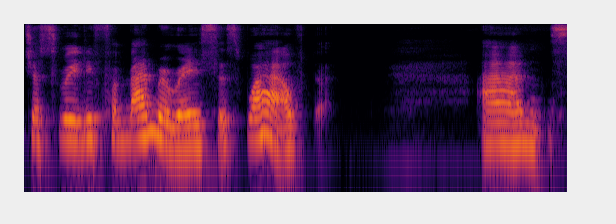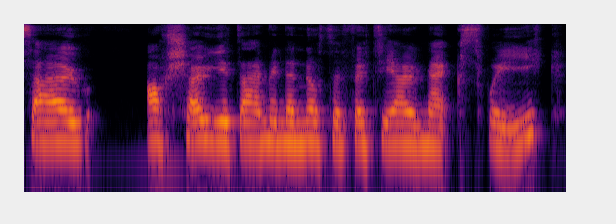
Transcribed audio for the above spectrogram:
just really for memories as well. And um, so I'll show you them in another video next week.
